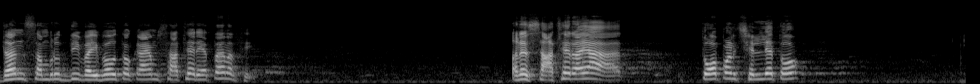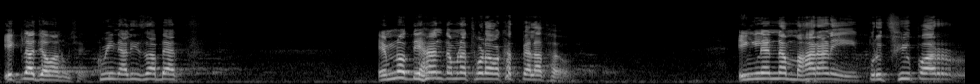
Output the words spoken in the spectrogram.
ધન સમૃદ્ધિ વૈભવ તો કાયમ સાથે રહેતા નથી. અને સાથે રહ્યા તો પણ છેલ્લે તો એકલા જવાનું છે. ક્વીન એલિઝાબેથ એમનો દેહાંત હમણાં થોડા વખત પહેલા થયો. ઇંગ્લેન્ડના મહારાણી પૃથ્વી પર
